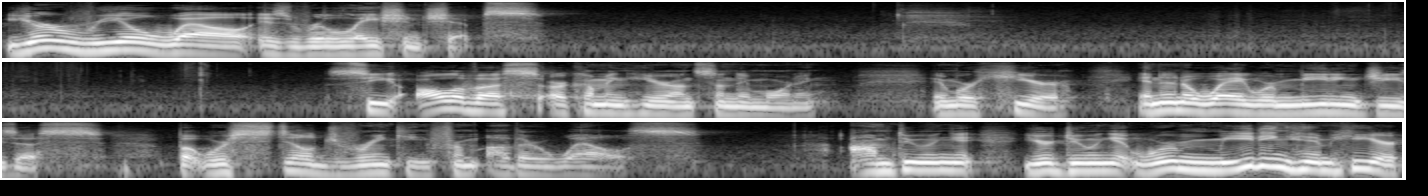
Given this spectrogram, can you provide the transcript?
your real well is relationships. See, all of us are coming here on Sunday morning, and we're here. And in a way, we're meeting Jesus, but we're still drinking from other wells. I'm doing it, you're doing it. We're meeting him here.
